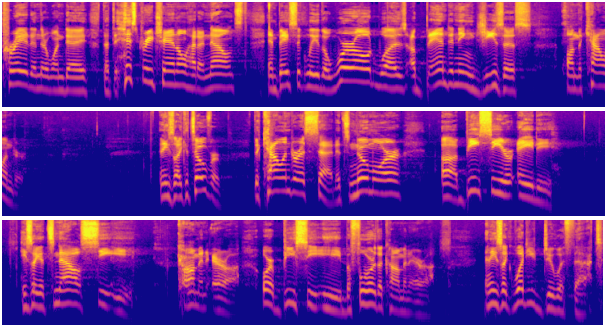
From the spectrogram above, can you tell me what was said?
paraded in there one day that the History Channel had announced, and basically the world was abandoning Jesus on the calendar. And he's like, It's over. The calendar is set. It's no more uh, BC or AD. He's like, It's now CE, Common Era, or BCE, before the Common Era. And he's like, What do you do with that?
